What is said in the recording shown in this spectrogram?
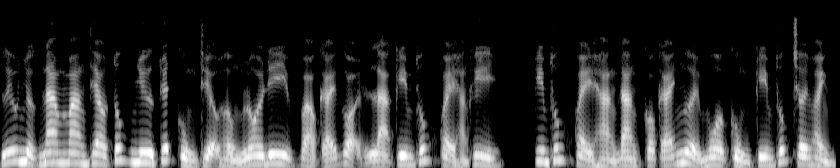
Lưu Nhược Nam mang theo túc như tuyết cùng thiệu hồng lôi đi vào cái gọi là kim thúc quầy hàng khi, kim thúc quầy hàng đang có cái người mua cùng kim thúc chơi hoành.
